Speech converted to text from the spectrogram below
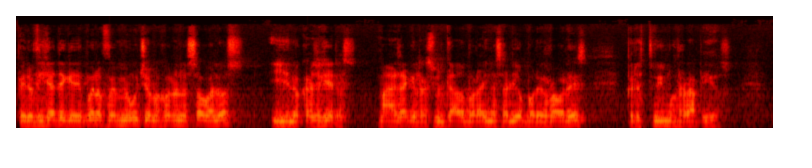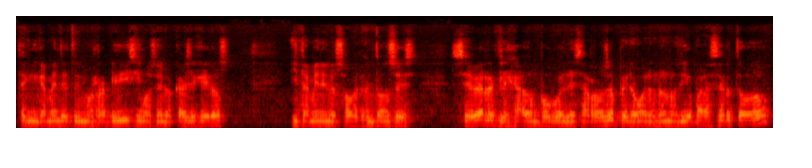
Pero fíjate que después nos fue mucho mejor en los óvalos y en los callejeros. Más allá que el resultado por ahí no salió por errores, pero estuvimos rápidos. Técnicamente estuvimos rapidísimos en los callejeros y también en los óvalos. Entonces se ve reflejado un poco el desarrollo, pero bueno, no nos dio para hacer todo.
